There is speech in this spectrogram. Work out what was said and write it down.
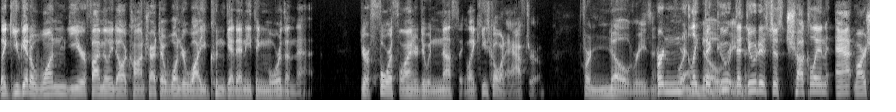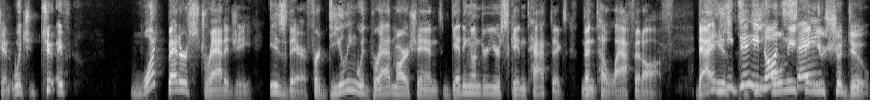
Like you get a one year, five million dollar contract. I wonder why you couldn't get anything more than that. You're a fourth liner doing nothing. Like he's going after him for no reason. for, n- like no the dude the dude is just chuckling at Marchand which to if what better strategy is there for dealing with Brad Marchand getting under your skin tactics than to laugh it off? That And is he- did he the not only say- thing you should do.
